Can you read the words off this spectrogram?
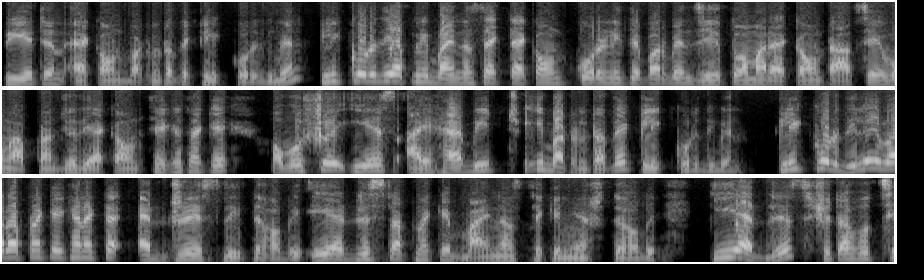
ক্রিয়েট অ্যান অ্যাকাউন্ট বাটনটাতে ক্লিক করে দিবেন। ক্লিক করে দিয়ে আপনি বাইন্যান্সে একটা অ্যাকাউন্ট করে নিতে পারবেন, যেহেতু আমার অ্যাকাউন্ট আছে এবং আপনার যদি অ্যাকাউন্ট থেকে থাকে, অবশ্যই ইয়েস আই হ্যাভ ইট এই বাটনটাতে ক্লিক করে দিবেন। ক্লিক করে দিলে এবার আপনাকে এখানে একটা অ্যাড্রেস দিতে হবে। এই অ্যাড্রেসটা আপনাকে বাইন্যান্স থেকে নিয়ে আসতে হবে। কি অ্যাড্রেস? সেটা হচ্ছে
